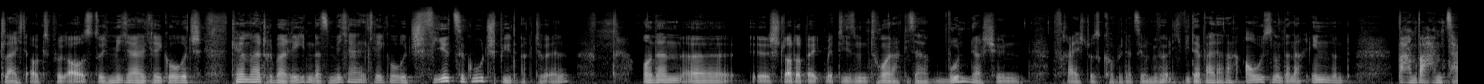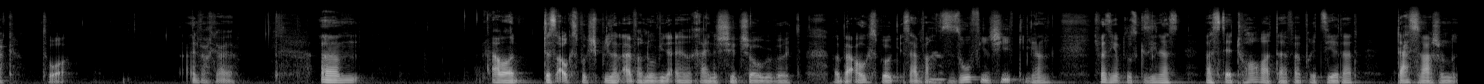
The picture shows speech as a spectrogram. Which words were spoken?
gleicht Augsburg aus durch Michael Gregoritsch. Können wir mal drüber reden, dass Michael Gregoritsch viel zu gut spielt aktuell. Und dann äh, Schlotterbeck mit diesem Tor nach dieser wunderschönen Freistoßkombination. Wirklich wie der Ball da nach außen und dann nach innen und bam, bam, zack, Tor. Einfach geil. Ähm, aber das Augsburg-Spiel hat einfach nur wieder eine reine Shitshow gewirkt. Weil bei Augsburg ist einfach so viel schief gegangen. Ich weiß nicht, ob du es gesehen hast, was der Torwart da fabriziert hat. Das war schon,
